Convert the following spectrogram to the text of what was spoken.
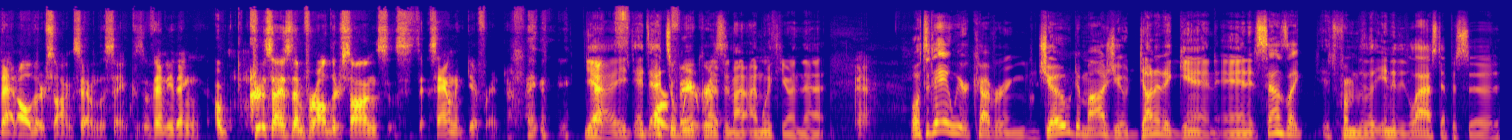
that all their songs sound the same. Because if anything, or criticize them for all their songs sounding different. Yeah, That's it, that's a weird criticism. I, I'm with you on that. Yeah. Well, today we are covering Joe DiMaggio, "Done It Again," and it sounds like it's from the end of the last episode.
